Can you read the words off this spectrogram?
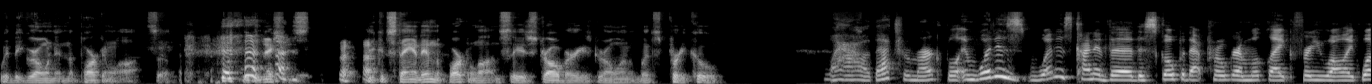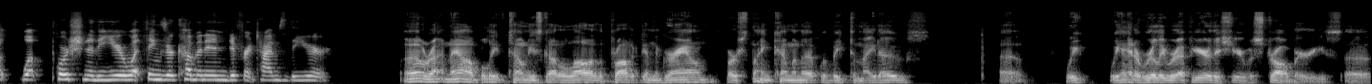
we'd be growing it in the parking lot." So you could stand in the parking lot and see his strawberries growing. But it's pretty cool. Wow, that's remarkable. And what is what is kind of the the scope of that program look like for you all? Like what what portion of the year, what things are coming in different times of the year? Well, right now I believe Tony's got a lot of the product in the ground. First thing coming up would be tomatoes. Uh, we we had a really rough year this year with strawberries. Uh,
